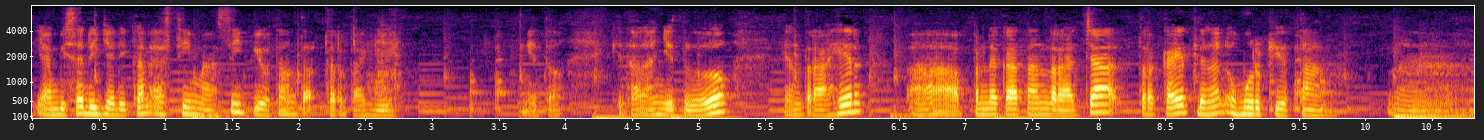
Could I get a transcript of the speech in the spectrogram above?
yang bisa dijadikan estimasi piutang tak tertagih? Gitu. Kita lanjut dulu. Yang terakhir uh, pendekatan neraca terkait dengan umur piutang. Nah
